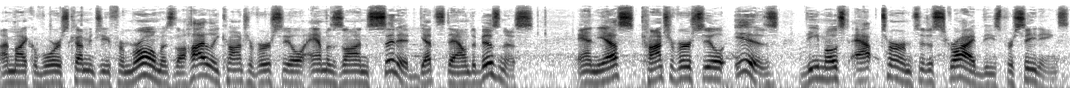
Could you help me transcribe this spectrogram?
I'm Michael Voris coming to you from Rome as the highly controversial Amazon Synod gets down to business. And yes, controversial is the most apt term to describe these proceedings.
